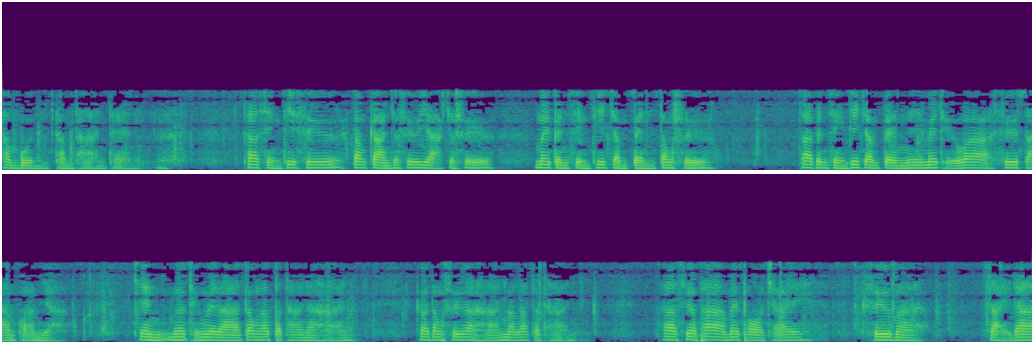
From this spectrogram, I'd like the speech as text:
ทำบุญทำทานแทน ถ้าสิ่งที่ซื้อต้องการจะซื้ออยากจะซื้อ ไม่เป็นสิ่งที่จำเป็นต้องซื้อ ถ้าเป็นสิ่งที่จำเป็นนี้ไม่ถือว่าซื้อตามความอยาก เช่นเมื่อถึงเวลาต้องรับประทานอาหาร ก็ต้องซื้ออาหารมารับประทาน ถ้าเสื้อผ้าไม่พอใช้ ซื้อมาใส่ได้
